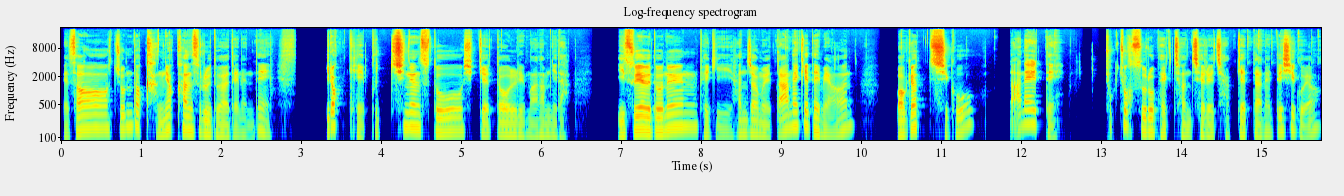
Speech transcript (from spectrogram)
그래서 좀 더 강력한 수를 둬야 되는데 이렇게 붙이는 수도 쉽게 떠올릴 만 합니다. 이 수의 의도는 백이 한 점을 따내게 되면 먹여치고 따낼 때 촉촉수로 백 전체를 잡겠다는 뜻이고요.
